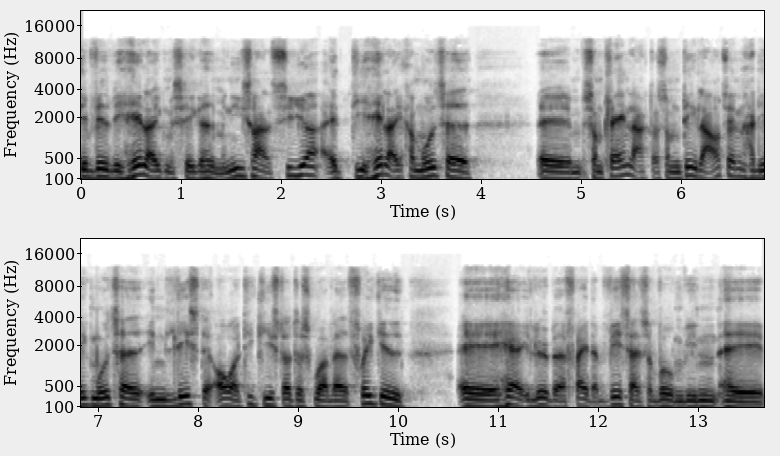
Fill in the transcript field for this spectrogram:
det ved vi heller ikke med sikkerhed, men Israel siger, at de heller ikke har modtaget, øh, som planlagt og som en del af aftalen, har de ikke modtaget en liste over de gister, der skulle have været frigivet øh, her i løbet af fredag, hvis altså våbenvinden øh,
